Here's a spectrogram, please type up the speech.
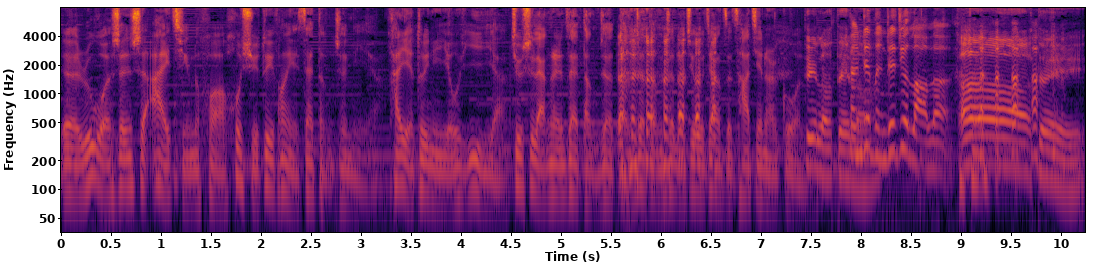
呃，如果真是爱情的话，或许对方也在等着你啊，他也对你有意啊，就是两个人在等着，等着等着的，就这样子擦肩而过了。对了，对了，等着等着就老了。哦，对，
